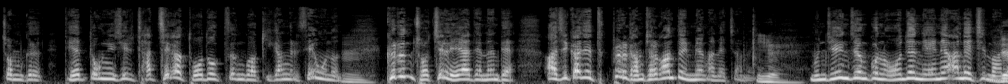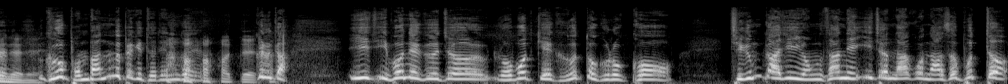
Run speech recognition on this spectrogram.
좀그 대통령실 자체가 도덕성과 기강을 세우는 음. 그런 조치를 해야 되는데 아직까지 특별감찰관도 임명 안 했잖아요. 예. 문재인 정권은 5년 내내 안 했지만 그거 본받는 것밖에 더 되는 거예요. 네. 그러니까 이 이번에 그 저 로봇계 그것도 그렇고 지금까지 용산에 이전하고 나서부터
